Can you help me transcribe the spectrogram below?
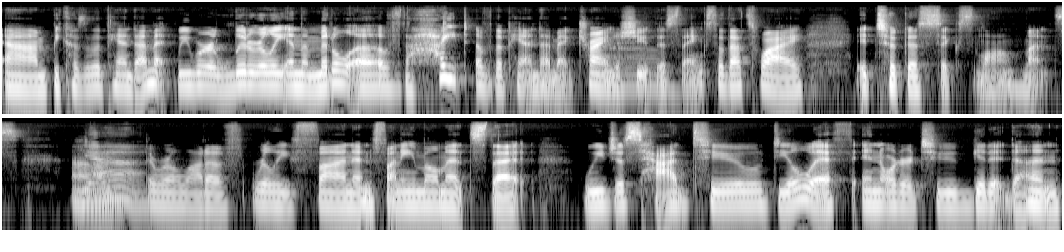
um, because of the pandemic. We were literally in the middle of the height of the pandemic trying to shoot this thing. So that's why it took us six long months. Um, Yeah. There were a lot of really fun and funny moments that we just had to deal with in order to get it done.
